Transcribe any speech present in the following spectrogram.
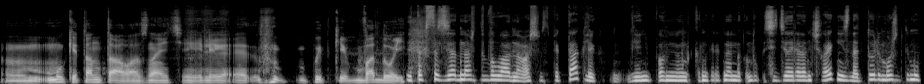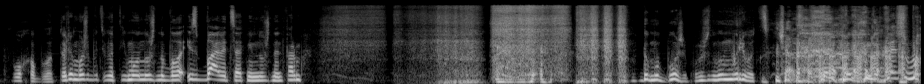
муки Тантала, знаете, или э, пытки водой. Это, кстати, однажды была на вашем спектакле. Я не помню конкретно, ну, сидел рядом человек, не знаю, то ли, может ему плохо было, то ли, может быть, вот ему нужно было избавиться от ненужной информации. Думаю, боже, может, он умрет сейчас. Ну, кошмар.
